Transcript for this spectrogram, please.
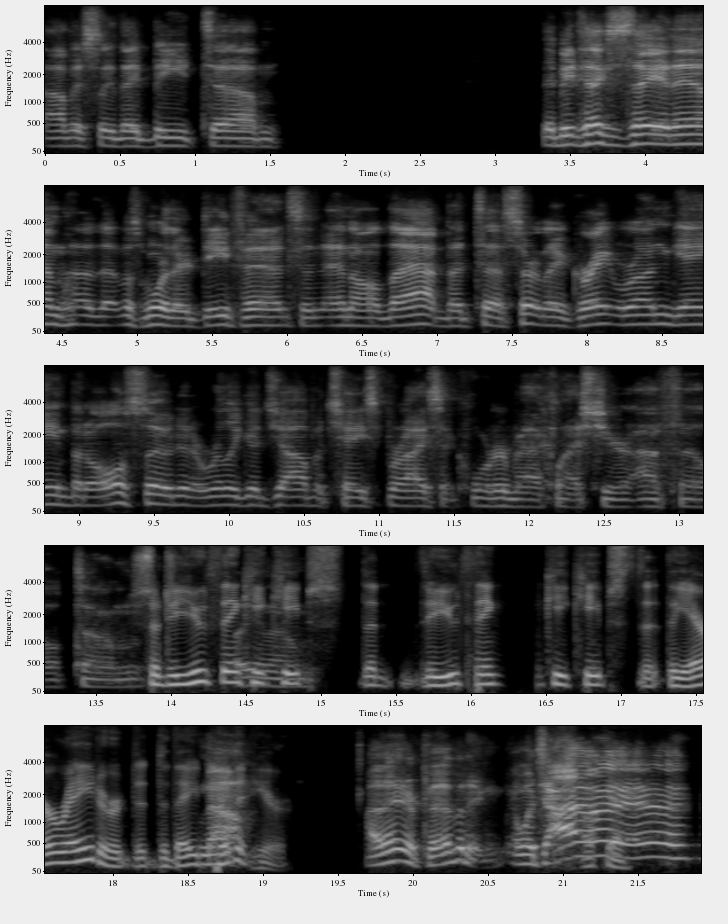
obviously, they beat um, they beat Texas A&M. Uh, that was more their defense and, and all that, but uh, certainly a great run game. But also did a really good job with Chase Brice at quarterback last year. I felt. Um, so, do you think he know, keeps the? Do you think he keeps the, the air raid, or did, did they no, pivot here? I think they're pivoting, which I. Okay.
